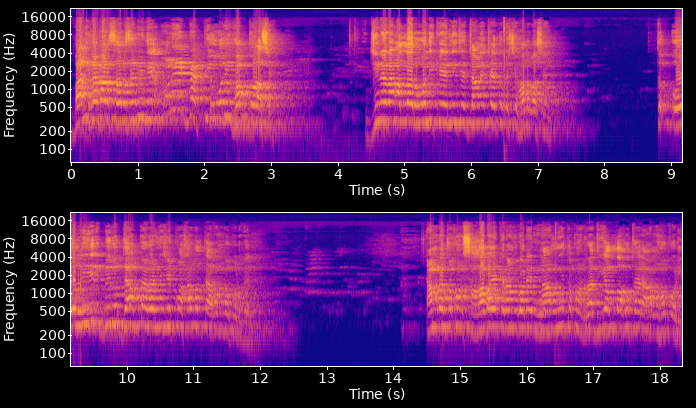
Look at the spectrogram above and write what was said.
বালিঘাটার সরজমিনে অনেক ব্যক্তি অলি ভক্ত আছে। যিনারা আল্লাহর অলিকে নিজে জানে চাইতে বেশি ভালোবাসেন। তো অলির বিরুদ্ধে আপনারা নিজে কথা বলতে আরম্ভ করবেন। আমরা যখন সাহাবাই কেরামগড়ের নাম নিই তখন রাজি আল্লাহ তালা আনহ পড়ি,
